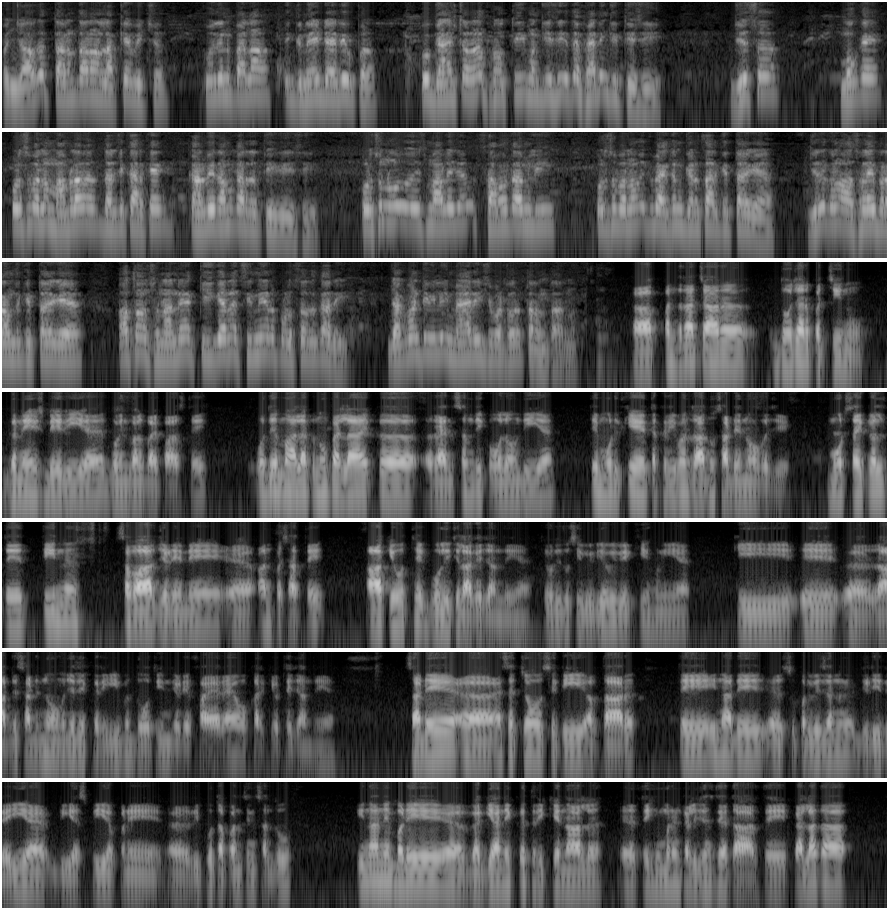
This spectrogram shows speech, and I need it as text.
ਪੰਜਾਬ ਦੇ ਤਰਨਤਾਰਨ ਇਲਾਕੇ ਵਿੱਚ ਕੁਝ ਦਿਨ ਪਹਿਲਾਂ ਇੱਕ ਗਣੇਸ਼ ਡੈਰੀ ਉੱਪਰ ਕੋਈ ਗੈਂਗਸਟਰ ਨੇ ਫਰੋਤੀ ਮੰਗੀ ਸੀ ਤੇ ਫਾਇਰਿੰਗ ਕੀਤੀ ਸੀ, ਜਿਸ ਮੌਕੇ ਪੁਲਿਸ ਵੱਲੋਂ ਮਾਮਲਾ ਦਰਜ ਕਰਕੇ ਕਾਰਵਾਈ ਆਰੰਭ ਕਰ ਦਿੱਤੀ ਗਈ ਸੀ। ਪੁਲਿਸ ਨੂੰ ਇਸ ਮਾਮਲੇ 'ਚ ਸਫਲਤਾ ਮਿਲੀ। ਪੁਲਿਸ ਵੱਲੋਂ ਇੱਕ ਵਿਅਕਤੀ ਨੂੰ ਗ੍ਰਿਫਤਾਰ ਕੀਤਾ ਗਿਆ, ਜਿਹਦੇ ਕੋਲੋਂ ਅਸਲਾ ਹੀ ਬਰਾਮਦ ਕੀਤਾ ਗਿਆ। ਆ ਤੁਹਾਨੂੰ ਸੁਣਾਉਂਦੇ ਕੀ ਕਹਿੰਦੇ ਸੀਨੀਅਰ ਪੁਲਿਸ ਅਧਿਕਾਰੀ ਜਗਵੰਤ ਟੀਵੀ ਲਈ ਮੈਂ ਹਰੀਸ਼ ਬਠਲਾ ਤਰਨਤਾਰਨ। 15/4/2025 ਨੂੰ ਗਣੇਸ਼ ਡੇਰੀ ਹੈ ਗੋਇੰਦਵਾਲ ਬਾਈਪਾਸ ਤੇ। ਉਹਦੇ ਮਾਲਕ ਨੂੰ ਪਹਿਲਾਂ ਇੱਕ ਰੈਂਸਮ ਦੀ ਕੋਲ ਆਉਂਦੀ ਹੈ ਤੇ ਮੁੜ ਕੇ ਤਕਰੀਬਨ ਰਾਤ ਨੂੰ 9:30 ਵਜੇ ਮੋਟਰਸਾਈਕਲ ਤੇ ਤਿੰਨ ਸਵਾਰ ਜਿਹੜੇ ਨੇ ਅਣਪਛਾਤੇ ਆ ਕੇ ਉੱਥੇ ਗੋਲੀ ਚਲਾ ਕੇ ਜਾਂਦੇ ਆ। ਤੇ ਉਹਦੀ ਤੁਸੀਂ ਵੀਡੀਓ ਵੀ ਵੇਖੀ ਹੋਣੀ ਹੈ ਕਿ ਇਹ ਰਾਤ ਦੇ 9:30 ਵਜੇ ਦੇ ਕਰੀਬ ਦੋ ਤਿੰਨ ਜਿਹੜੇ ਫਾਇਰ ਹੈ, ਉਹ ਕਰਕੇ ਉੱਥੇ ਜਾਂਦੇ ਆ। ਸਾਡੇ ਐਸਐਚਓ ਸਿਟੀ ਅਵਤਾਰ ਤੇ ਇਹਨਾਂ ਦੇ ਸੁਪਰਵਿਜ਼ਨ ਜਿਹੜੀ ਰਹੀ ਹੈ ਡੀਐਸਪੀ ਆਪਣੇ ਰਿਪੂ ਤਪਨ ਸਿੰਘ ਸੰਧੂ ਇਹਨਾਂ ਨੇ ਬੜੇ ਅ, ਵਿਗਿਆਨਿਕ ਤਰੀਕੇ ਨਾਲ ਅ, ਤੇ ਹਿਊਮਨ ਇੰਟੈਲੀਜੈਂਸ ਦੇ ਆਧਾਰ ਤੇ ਪਹਿਲਾਂ ਤਾਂ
